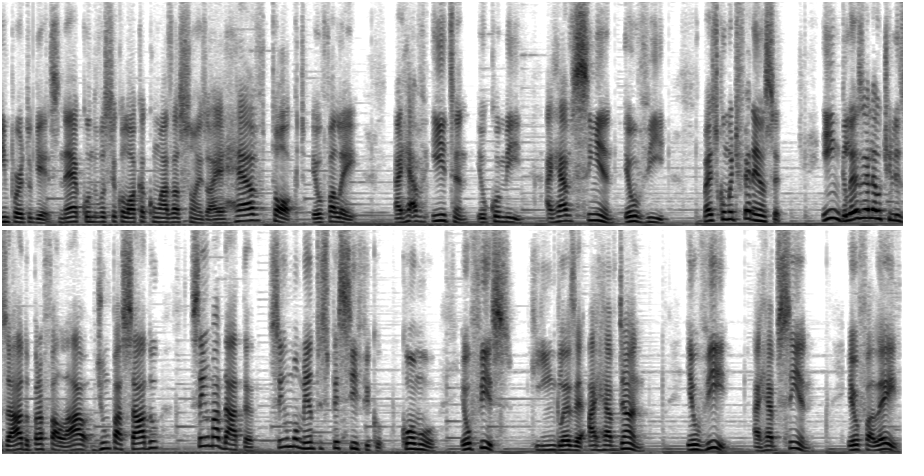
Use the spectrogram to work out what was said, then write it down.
em português, né? Quando você coloca com as ações, ó, I have talked, eu falei. I have eaten, eu comi. I have seen, eu vi. Mas com uma diferença. Em inglês ele é utilizado para falar de um passado sem uma data, sem um momento específico, como eu fiz, que em inglês é I have done. Eu vi, I have seen. Eu falei,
